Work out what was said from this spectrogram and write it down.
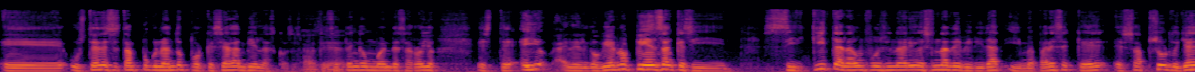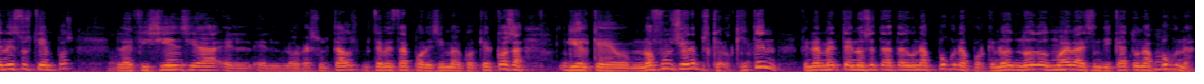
eh, ustedes están pugnando porque se hagan bien las cosas, porque se tenga un buen desarrollo. Este, ellos en el gobierno piensan que si si quitan a un funcionario es una debilidad y me parece que es absurdo. Ya en estos tiempos la eficiencia, el, los resultados deben estar por encima de cualquier cosa y el que no funcione pues que lo quiten. Finalmente no se trata de una pugna porque no, no nos mueve al sindicato una pugna.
